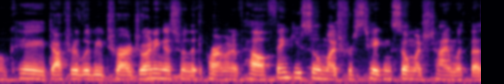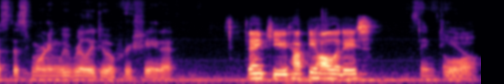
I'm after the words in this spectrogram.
Okay, Dr. Libby Char joining us from the Department of Health. Thank you so much for taking so much time with us this morning. We really do appreciate it. Thank you. Happy holidays. Same to you.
